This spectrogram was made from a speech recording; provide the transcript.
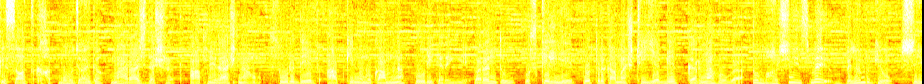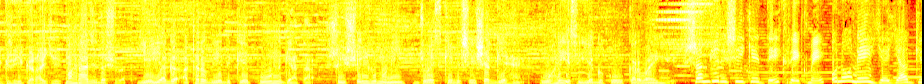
के साथ खत्म हो जाएगा। महाराज दशरथ आप निराश न हो। सूर्य देव आपकी मनोकामना पूरी करेंगे। परंतु उसके लिए पुत्र कामष्ठी यज्ञ करना होगा। तो महर्षि इसमें विलंब क्यों? शीघ्र ही कराइए। महाराज दशरथ ये यज्ञ अथर्ववेद के पूर्ण ज्ञाता श्री सिंह मुनि जो इसके विशेषज्ञ हैं वही इस यज्ञ को करवाएँगे। श्रृंगी ऋषि के देख रेख में उन्होंने ये यज्ञ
